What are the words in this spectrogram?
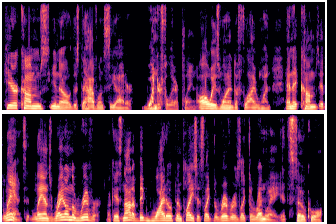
Here comes, you know, this de Havilland Sea Otter. Wonderful airplane. Always wanted to fly one. And it comes, it lands. It lands right on the river. Okay. It's not a big wide open place. It's like the river is like the runway. It's so cool.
